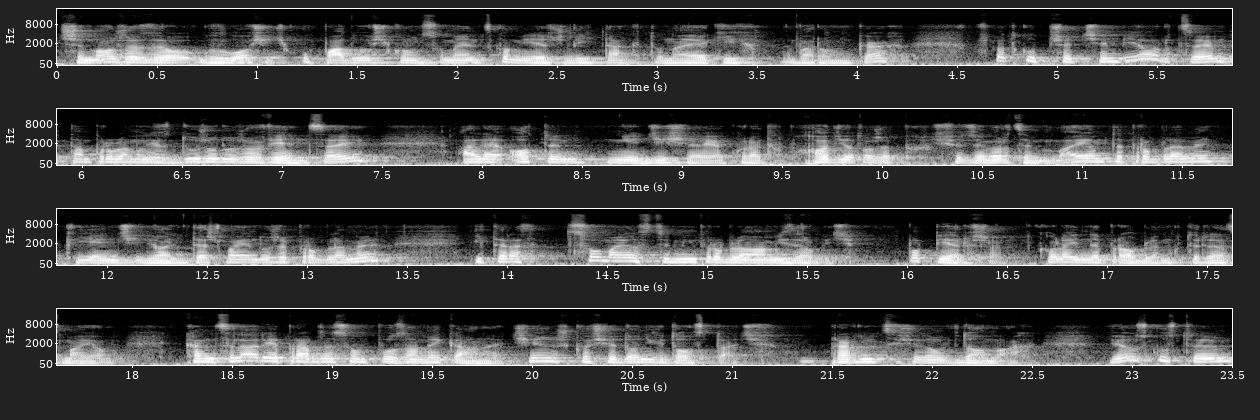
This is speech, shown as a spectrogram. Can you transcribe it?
Czy może zgłosić upadłość konsumencką? Jeżeli tak, to na jakich warunkach? W przypadku przedsiębiorcy tam problemów jest dużo, dużo więcej. Ale o tym nie dzisiaj akurat. Chodzi o to, że przedsiębiorcy mają te problemy, klienci indywidualni też mają duże problemy. I teraz co mają z tymi problemami zrobić? Po pierwsze, kolejny problem, który teraz mają. Kancelarie prawne są pozamykane, ciężko się do nich dostać. Prawnicy siedzą w domach. W związku z tym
